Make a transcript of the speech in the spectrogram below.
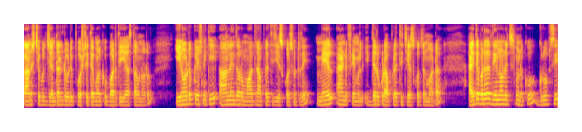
కానిస్టేబుల్ జనరల్ డ్యూటీ పోస్ట్ అయితే మనకు భర్తీ చేస్తూ ఉన్నారు. ఈ నోటిఫికేషన్కి ఆన్లైన్ ద్వారా మాత్రం అప్లై చేసుకోవాల్సి ఉంటుంది. మేల్ అండ్ ఫీమేల్ ఇద్దరు కూడా అప్లై చేసుకోవచ్చు అనమాట అయితే బ్రదర్ దీనిలో వచ్చేసి మనకు group C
